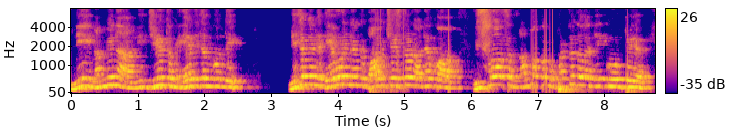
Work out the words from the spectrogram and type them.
నీ నమ్మిన నీ జీవితం ఏ విధంగా ఉంది? నిజంగానే దేవుడు నన్ను బాగు చేస్తాడు అనే ఒక విశ్వాసం నమ్మకం పట్టుదల నీకు ఉంటే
